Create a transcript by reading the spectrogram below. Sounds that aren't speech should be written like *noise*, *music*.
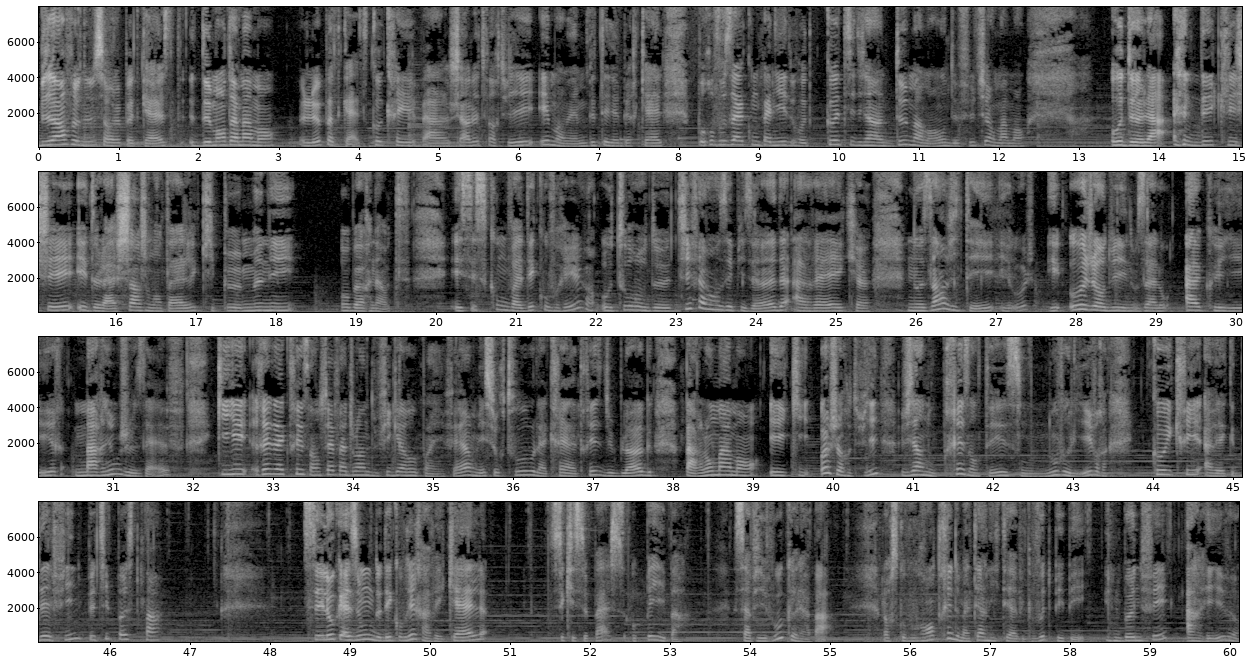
Bienvenue sur le podcast Demande à maman, le podcast co-créé par Charlotte Fortuy et moi-même, Bethléem Burkel, pour vous accompagner dans votre quotidien de maman ou de future maman, au-delà *laughs* des clichés et de la charge mentale qui peut mener au burn-out. Et c'est ce qu'on va découvrir autour de différents épisodes avec euh, nos invités. Et aujourd'hui, nous allons accueillir Marion Joseph, qui est rédactrice en chef adjointe du Figaro.fr, mais surtout la créatrice du blog Parlons Maman, et qui aujourd'hui vient nous présenter son nouveau livre, coécrit avec Delphine Petit-Postma. C'est l'occasion de découvrir avec elle ce qui se passe aux Pays-Bas. Saviez-vous que là-bas, lorsque vous rentrez de maternité avec votre bébé, une bonne fée arrive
